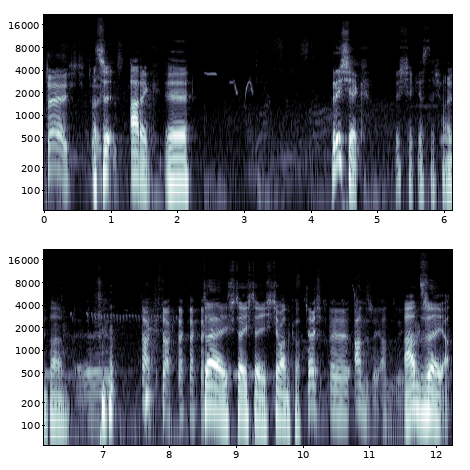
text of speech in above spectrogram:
Cześć, cześć. Znaczy, wszystkim. Arek. Y... Rysiek. Rysiek jesteś, pamiętałem. Eee, tak, tak, tak, tak, tak. Cześć, cześć, cześć, siemanko. Cześć, e, Andrzej, Andrzej. Andrzej, a- Tak.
